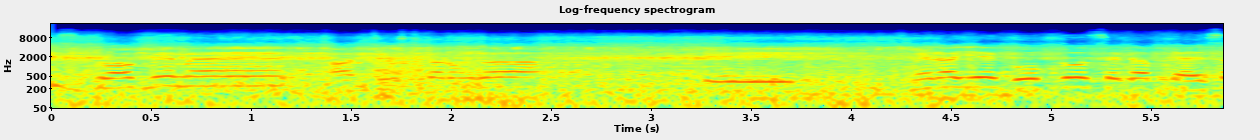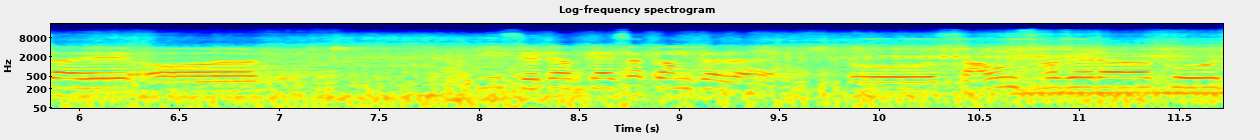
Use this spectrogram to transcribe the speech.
इस ब्लॉग में मैं टेस्ट करूँगा कि मेरा ये गोप्रो सेटअप कैसा है और ये सेटअप कैसा काम कर रहा है? तो साउंड्स वगैरह कुछ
